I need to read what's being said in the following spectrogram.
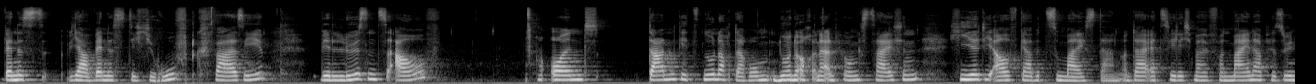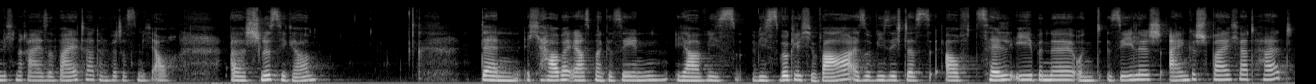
wenn es, ja, wenn es dich ruft quasi. Wir lösen es auf und dann geht es nur noch darum, nur noch in Anführungszeichen, hier die Aufgabe zu meistern. Und da erzähle ich mal von meiner persönlichen Reise weiter, dann wird es mich auch äh, schlüssiger. Denn ich habe erstmal gesehen, ja, wie es wirklich war, also wie sich das auf Zellebene und seelisch eingespeichert hat.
